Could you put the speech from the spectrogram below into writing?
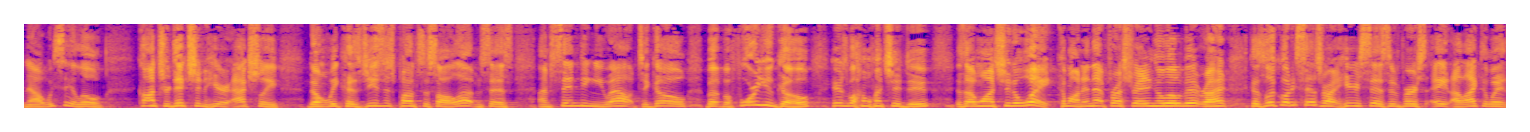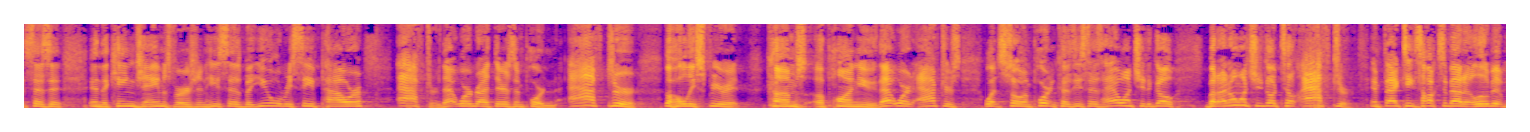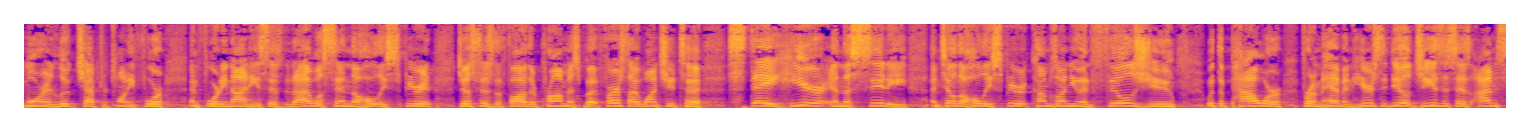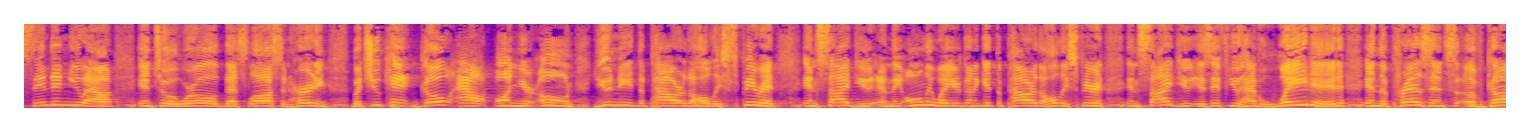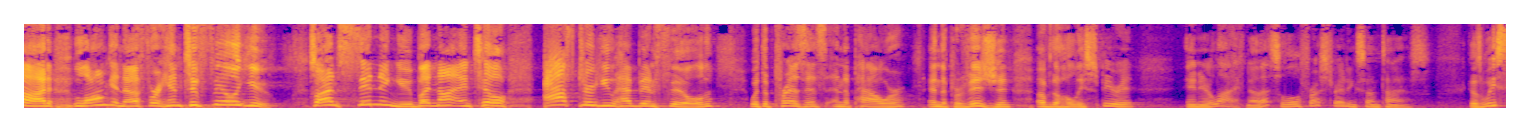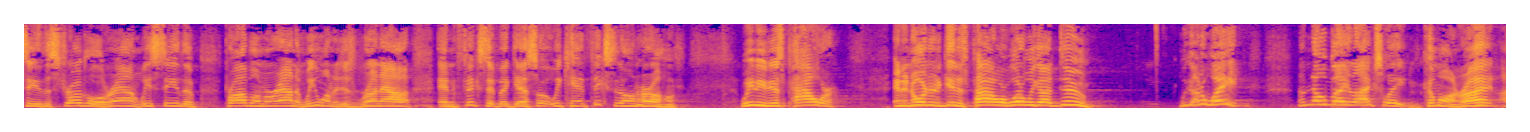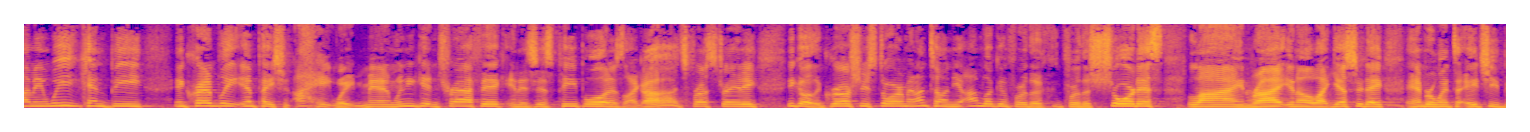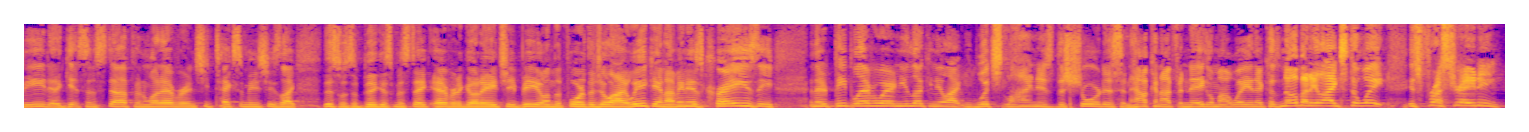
Now we see a little contradiction here, actually, don't we? Because Jesus pumps us all up and says, I'm sending you out to go, but before you go, here's what I want you to do is I want you to wait. Come on, isn't that frustrating a little bit, right? Because look what he says right here. He says in verse 8, I like the way it says it in the King James Version. He says, But you will receive power after. That word right there is important. After the Holy Spirit comes upon you. That word after is what's so important because he says, Hey, I want you to go, but I don't want you to go till after. In fact, he talks about it a little bit more in Luke chapter 24 and 49. He says that I will send the Holy Spirit just as the Father promised, but first I want you to stay here in the city until the Holy Spirit comes on you and fills you with the power from heaven. Here's the deal Jesus says, I'm sending you out into a world that's lost and hurting, but you can't go out on your own. You need the power of the Holy Spirit inside you. And the only way you're going to get the power of the Holy Spirit inside you is if you have waited in the presence of God long enough for Him to fill you. So I'm sending you, but not until after you have been filled with the presence and the power and the provision of the Holy Spirit in your life. Now, that's a little frustrating sometimes. Because we see the struggle around, we see the problem around, and we want to just run out and fix it. But guess what? We can't fix it on our own. We need His power. And in order to get His power, what do we got to do? We got to wait. Now, nobody likes waiting. Come on, right? I mean, we can be incredibly impatient. I hate waiting, man. When you get in traffic and it's just people and it's like, ah, oh, it's frustrating. You go to the grocery store, man. I'm telling you, I'm looking for the for the shortest line, right? You know, like yesterday, Amber went to HEB to get some stuff and whatever, and she texted me and she's like, "This was the biggest mistake ever to go to HEB on the Fourth of July weekend. I mean, it's crazy." And there are people everywhere, and you look and you're like, "Which line is the shortest? And how can I finagle my way in there?" Because nobody likes to wait. It's frustrating.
